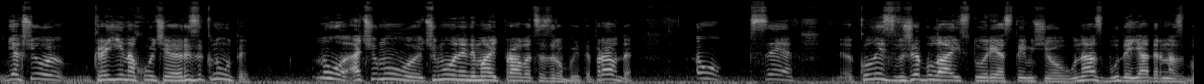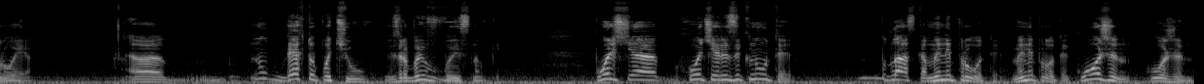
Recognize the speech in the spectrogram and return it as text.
якщо країна хоче ризикнути. Ну, а чому, чому вони не мають права це зробити, правда? Ну, все. Колись вже була історія з тим, що у нас буде ядерна зброя. Е, ну, дехто почув і зробив висновки. Польща хоче ризикнути. Будь ласка, ми не проти. Ми не проти. Кожен, кожен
